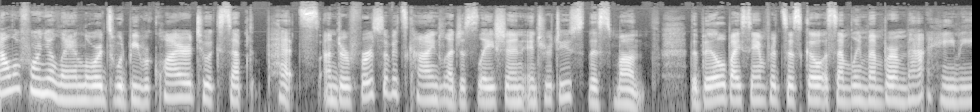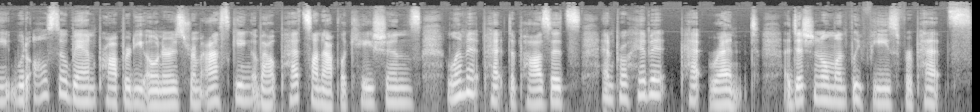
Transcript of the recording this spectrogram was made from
California landlords would be required to accept pets under first of its kind legislation introduced this month. The bill by San Francisco Assemblymember Matt Haney would also ban property owners from asking about pets on applications, limit pet deposits, and prohibit pet rent, additional monthly fees for pets.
